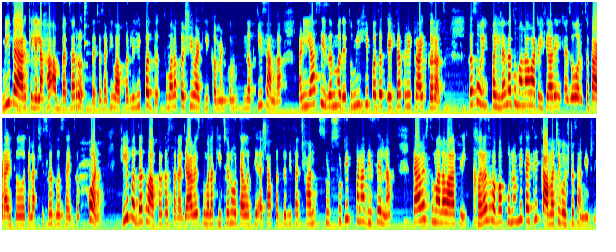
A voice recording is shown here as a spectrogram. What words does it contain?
मी तयार केलेला हा आंब्याचा रस त्याच्यासाठी वापरलेली पद्धत तुम्हाला कशी वाटली कमेंट करून नक्की सांगा. आणि या सीझनमध्ये तुम्ही ही पद्धत एकदा तरी ट्राय कराच. कसं होईल पहिल्यांदा तुम्हाला वाटेल की अरे ह्याचं वरचं काढायचं त्याला खिसत बसायचं. पण ही पद्धत वापरत असताना ज्यावेळेस तुम्हाला किचन ओट्यावरती अशा पद्धतीचा छान सुटसुटीतपणा दिसेल ना त्यावेळेस तुम्हाला वाटेल खरंच बाबा पूनमनी काहीतरी कामाची गोष्ट सांगितली.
